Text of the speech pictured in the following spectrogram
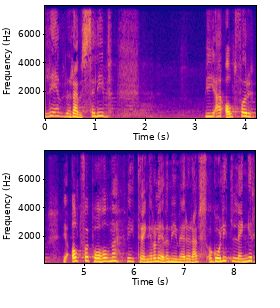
Lev rause liv. Vi er altfor alt påholdne. Vi trenger å leve mye mer raus og gå litt lenger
